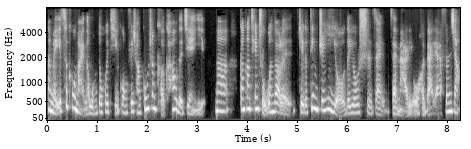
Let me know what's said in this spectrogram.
那每一次购买呢，我们都会提供非常公正可靠的建议。那刚刚天楚问到了这个定制艺游的优势在在哪里，我和大家分享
